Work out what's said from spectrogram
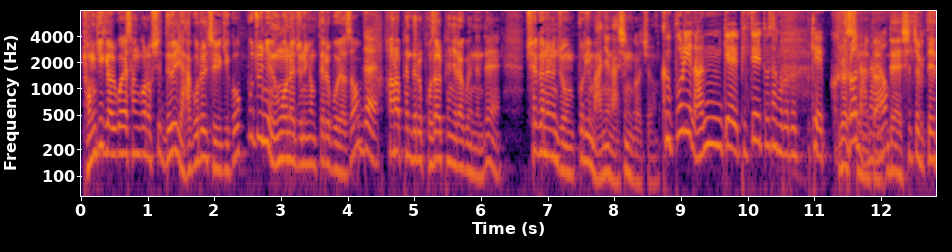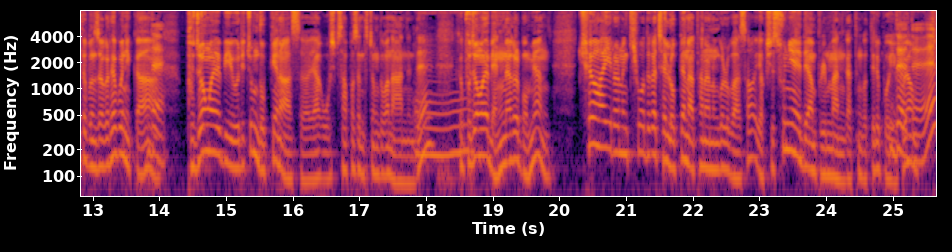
경기 결과에 상관없이 늘 야구를 즐기고 꾸준히 응원해주는 형태를 보여서 네. 한화 팬들을 보살 팬이라고 했는데 최근에는 좀 뿔이 많이 나신 거죠. 그 뿔이 난게 빅데이터 상으로도 이렇게 그렇습니다. 드러나나요? 네, 실제 빅데이터 분석을 해보니까 네. 부정어의 비율이 좀 높게 나왔어요. 약 54% 정도가 나왔는데 그 부정어의 맥락을 보면 최하위라는 키워드가 제일 높게 나타나는 걸로 봐서 역시 순위에 대한 불만 같은 것들이 보이고요. 네네.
